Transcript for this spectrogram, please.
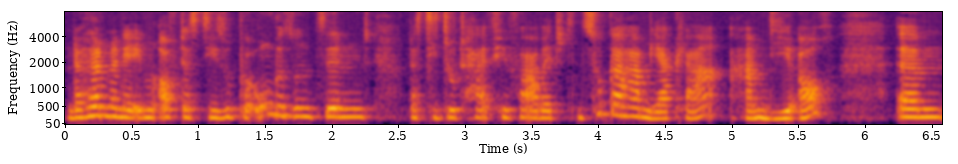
Und da hört man ja eben oft, dass die super ungesund sind, dass die total viel verarbeiteten Zucker haben. Ja klar, haben die auch. Ähm,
